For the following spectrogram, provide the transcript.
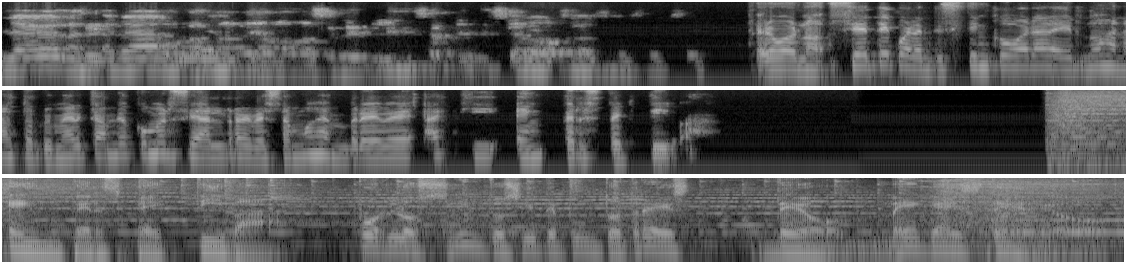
le hagan las tareas. Pero bueno, 7.45 horas de irnos a nuestro primer cambio comercial. Regresamos en breve aquí en Perspectiva. En Perspectiva, por los 107.3 de Omega Estéreo.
